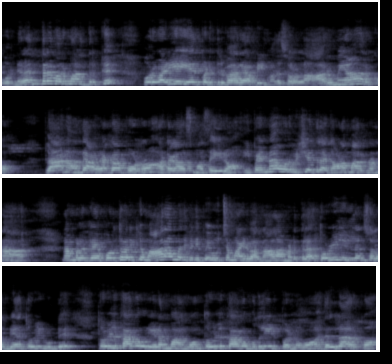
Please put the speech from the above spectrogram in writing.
ஒரு நிரந்தர வருமானத்திற்கு ஒரு வழியை ஏற்படுத்திடுவார் அப்படின்னு வந்து சொல்லலாம். அருமையாக இருக்கும். பிளானை வந்து அழகாக போடுறோம் அட்டகாசமாக செய்கிறோம் இப்போ என்ன ஒரு விஷயத்தில் கவனமாக இருக்கணும்னா நம்மளுக்கு பொறுத்த வரைக்கும் ஆறாம் அதிபதி போய் உச்சமாயிடுவார் நாலாம் இடத்துல. தொழில் இல்லைன்னு சொல்ல முடியாது. தொழில் உண்டு. தொழிலுக்காக ஒரு இடம் வாங்குவோம். தொழிலுக்காக முதலீடு பண்ணுவோம். இதெல்லாம் இருக்கும்.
